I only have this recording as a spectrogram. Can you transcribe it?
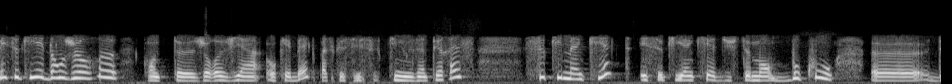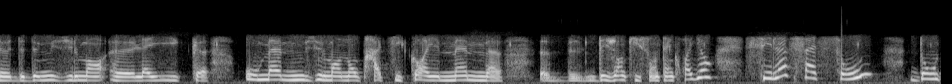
Mais ce qui est dangereux quand je reviens au Québec, parce que c'est ce qui nous intéresse, ce qui m'inquiète et ce qui inquiète justement beaucoup euh, de, de, de, musulmans euh, laïcs ou même musulmans non pratiquants et même euh, des gens qui sont incroyants, c'est la façon dont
